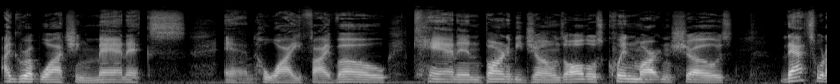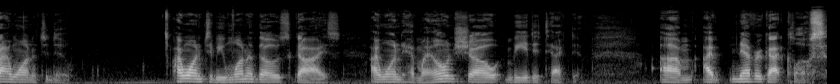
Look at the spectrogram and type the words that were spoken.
I grew up watching Mannix and Hawaii Five O, Cannon, Barnaby Jones, all those Quinn Martin shows. That's what I wanted to do. I wanted to be one of those guys. I wanted to have my own show and be a detective. Um, I've never got close.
